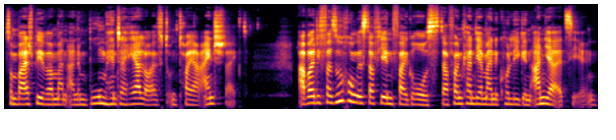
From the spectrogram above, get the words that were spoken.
Zum Beispiel, wenn man einem Boom hinterherläuft und teuer einsteigt. Aber die Versuchung ist auf jeden Fall groß. Davon kann dir meine Kollegin Anja erzählen.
